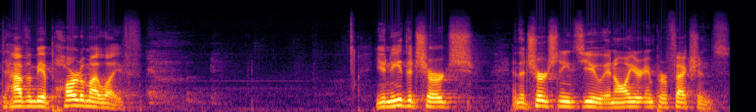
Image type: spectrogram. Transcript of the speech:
to have them be a part of my life. You need the church, and the church needs you in all your imperfections,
